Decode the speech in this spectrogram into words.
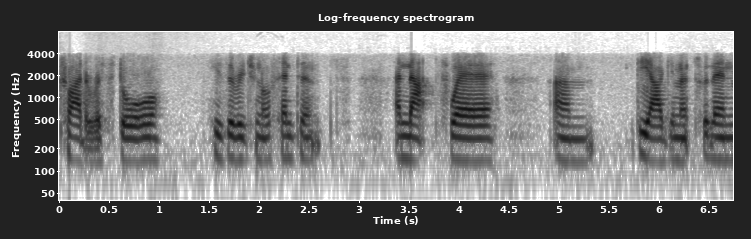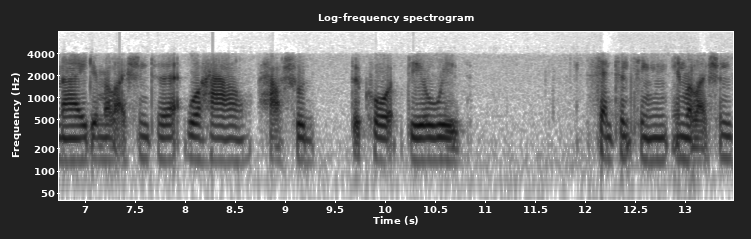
try to restore his original sentence. And that's where um, the arguments were then made in relation to well, how how should the court deal with sentencing in relation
